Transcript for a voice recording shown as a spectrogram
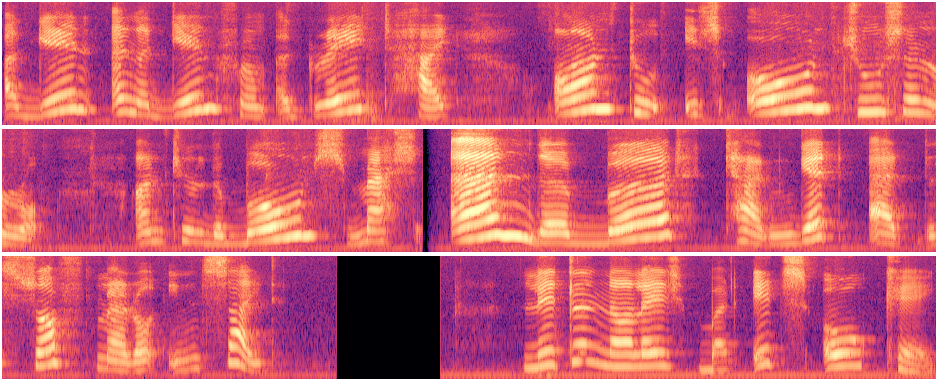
again and again from a great height onto its own chosen rock until the bone smashes and the bird can get at the soft marrow inside. Little knowledge, but it's okay.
